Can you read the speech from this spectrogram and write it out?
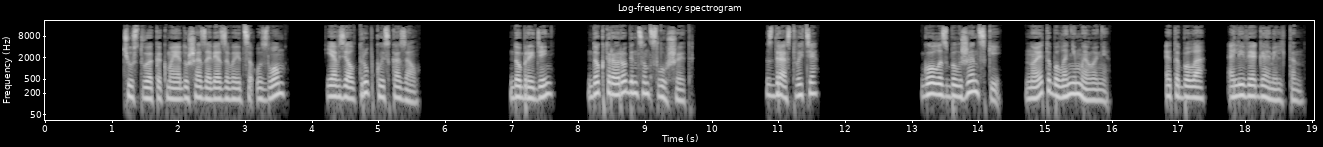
Чувствуя, как моя душа завязывается узлом, я взял трубку и сказал. «Добрый день. Доктора Робинсон слушает». «Здравствуйте». Голос был женский, но это была не Мелани. Это была Оливия Гамильтон.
